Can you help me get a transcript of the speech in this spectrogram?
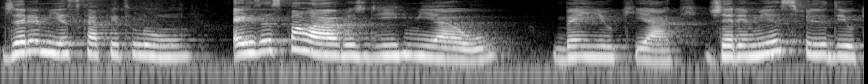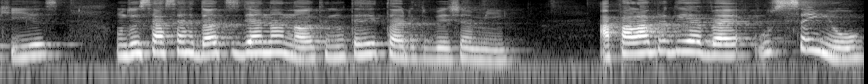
Jeremias capítulo 1 Eis as palavras de Irmiaú, ben Yukiak, Jeremias filho de Uquias, um dos sacerdotes de Ananote no território de Benjamim. A palavra de Yahvé, o Senhor,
